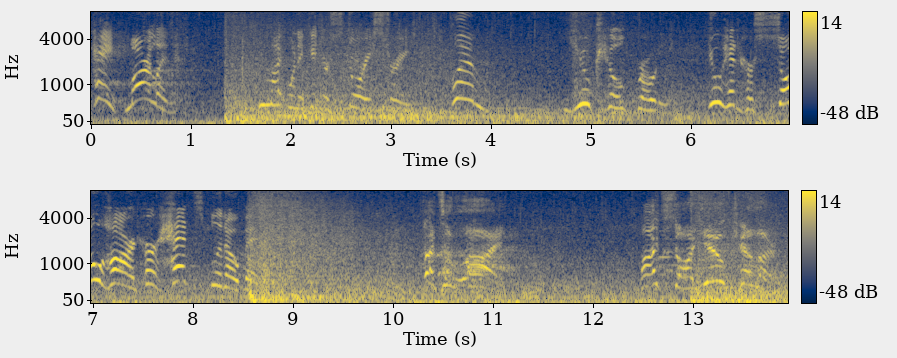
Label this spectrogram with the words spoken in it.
Hey, Marlin! You might want to get your story straight. Clem! You killed Brody. You hit her so hard, her head split open. That's a lie! I saw you kill her!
